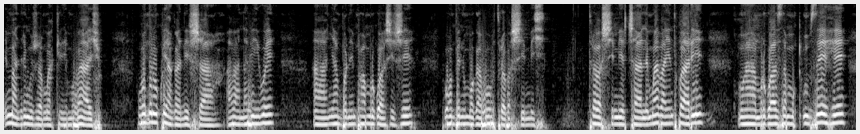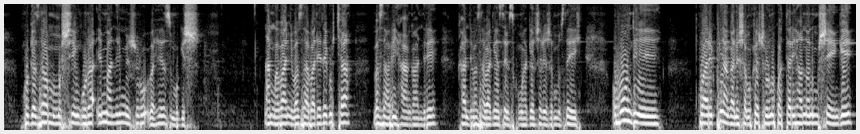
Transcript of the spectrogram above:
imana iri mu ijoro mwakiriye mu bayo. Ubundi ni ukwihanganisha abana biwe ah, nyambone mpa murwajije bombi n'umugabo turabashimiye. Turabashimiye cyane. Mwabaye intwari mwa- murwaza mu- muzehe kugeza aho mumushingura imana iri mu ijoro baheze umugisha. Namwe abanyu bazabarere gutya bazabihanganire kandi bazabagenzereza uko mwagenjereje muzehe ubundi twari kwihanganisha mukecuru nuko atari hano ni mushenge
